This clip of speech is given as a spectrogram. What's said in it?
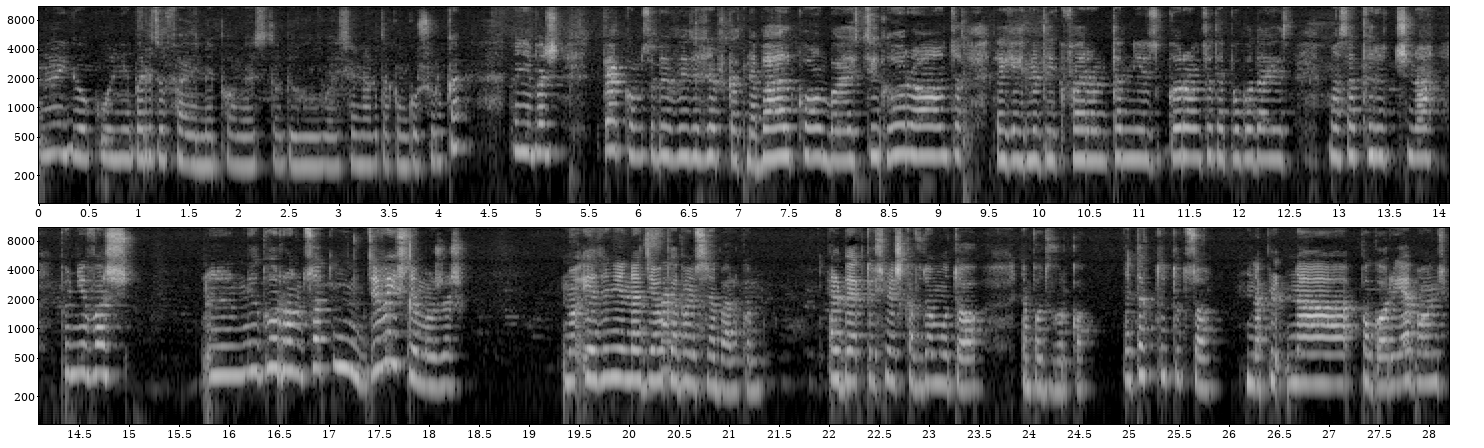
No i ogólnie bardzo fajny pomysł to był właśnie na taką koszulkę, ponieważ taką sobie wyjdziesz na przykład na balkon, bo jest gorąco, tak jak na tej kwarantannie jest gorąco, ta pogoda jest masakryczna, ponieważ jest gorąco, ty nigdzie wyjść nie możesz. No jedynie na działkę bądź na balkon. Albo jak ktoś mieszka w domu, to na podwórko. No tak to, to co? Na, na Pogorje, bądź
